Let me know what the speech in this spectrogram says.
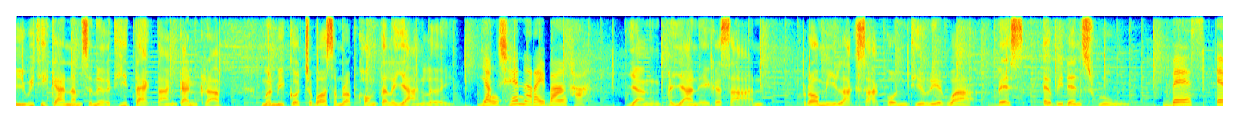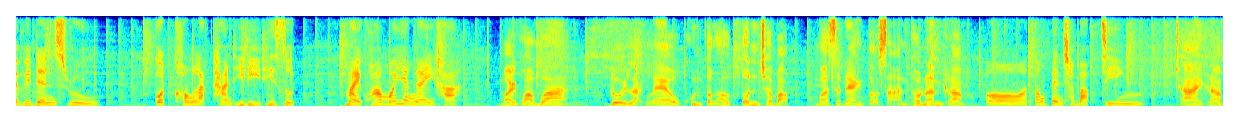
มีวิธีการนำเสนอที่แตกต่างกันครับ มันมีกฎเฉพาะสำหรับของแต่ละอย่างเลย อย่างเช่นอะไรบ้างคะ อย่างพยานเอกสาร เรามีหลักสากลที่เรียกว่า best evidence rule best evidence rule กฎของหลักฐานที่ดีที่สุด หมายความว่ายังไงคะ หมายความว่า โดยหลักแล้วคุณต้องเอาต้นฉบับมาแสดงต่อศาลเท่านั้นครับ อ๋อ ต้องเป็นฉบับจริง ใช่ครับ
